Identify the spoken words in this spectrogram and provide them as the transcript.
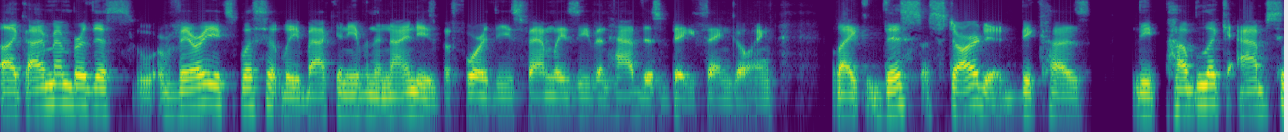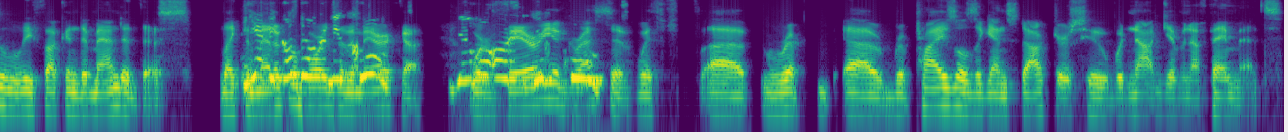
Like I remember this very explicitly back in even the 90s before these families even had this big thing going. Like this started because the public absolutely fucking demanded this. Like the yeah, medical boards of America were, were very aggressive with uh, rep, uh, reprisals against doctors who would not give enough payments.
